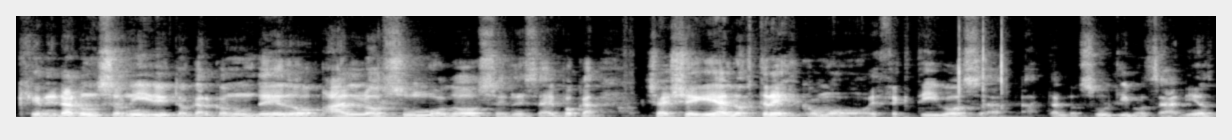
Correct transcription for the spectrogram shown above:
generar un sonido y tocar con un dedo, a lo sumo dos en esa época. Ya llegué a los tres como efectivos hasta los últimos años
